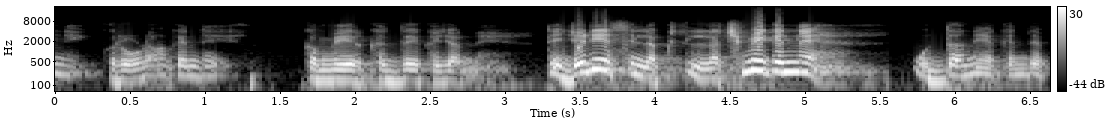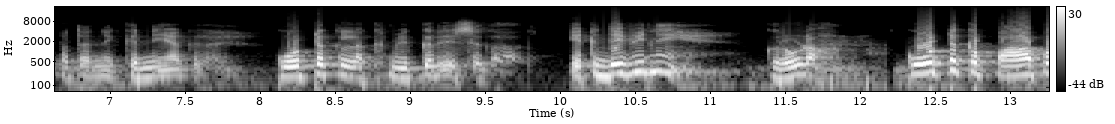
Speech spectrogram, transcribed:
ਨਹੀਂ, ਕਰੋੜਾਂ ਕਹਿੰਦੇ, ਕਮੇਰ ਖੱਦੇ ਖਜ਼ਾਨੇ ਹੈ। ਤੇ ਜਿਹੜੀ ਅਸੀਂ ਲਕਸ਼- ਲక్ష్ਮੀ ਕਹਿੰਦੇ ਹੈ ਉਦਾਂ ਨਹੀਂ ਕਹਿੰਦੇ ਪਤਾ ਨਹੀਂ ਕਿੰਨੀਆਂ ਕੁ ਹੈ। ਕੋਟਕ ਲਖਮੀ ਕਰੇ ਸਗਾਰ, ਇੱਕ ਦੇਵੀ ਨਹੀਂ ਹੈ, ਕਰੋੜਾਂ ਹਨ। ਕੋਟਕ ਪਾਪ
